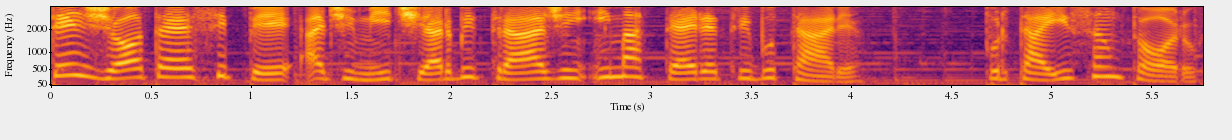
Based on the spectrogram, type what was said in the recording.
TJSP admite arbitragem em matéria tributária. Por Thaís Santoro.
